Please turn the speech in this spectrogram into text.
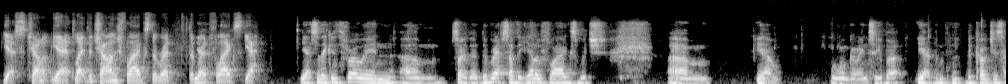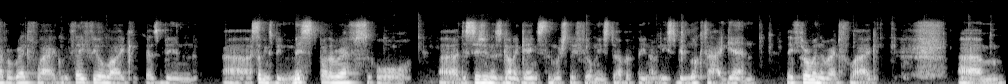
Yes, challenge. Yeah, like the challenge flags, the red, the yeah. red flags. Yeah. Yeah, so they can throw in. Um, sorry, the, the refs have the yellow flags, which, um, you know, we won't go into. But yeah, the, the coaches have a red flag if they feel like there's been uh, something's been missed by the refs or uh, decision has gone against them, which they feel needs to have, you know, needs to be looked at again. They throw in the red flag, um,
